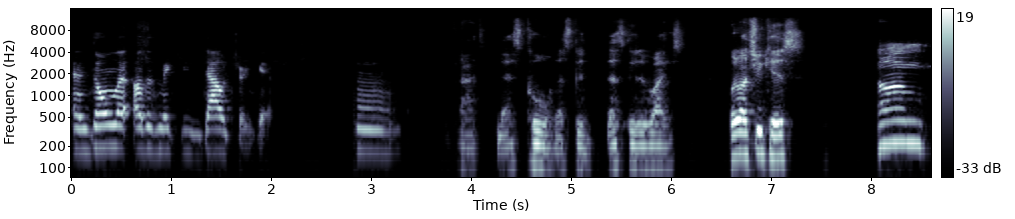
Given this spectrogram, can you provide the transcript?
and don't let others make you doubt your gift. Mm. God, that's cool. That's good. That's good advice. What about you, Kiss? Um,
